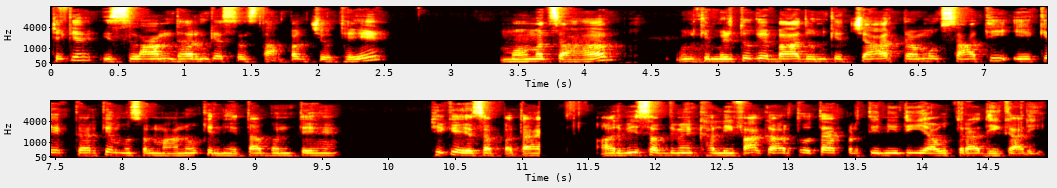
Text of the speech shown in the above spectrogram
ठीक है, इस्लाम धर्म के संस्थापक जो थे, मोहम्मद साहब, उनकी मृत्यु के बाद उनके चार प्रमुख साथी एक एक करके मुसलमानों के नेता बनते हैं। ठीक है, ये सब पता है। अरबी शब्द में खलीफा का अर्थ होता है प्रतिनिधि या उत्तराधिकारी।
